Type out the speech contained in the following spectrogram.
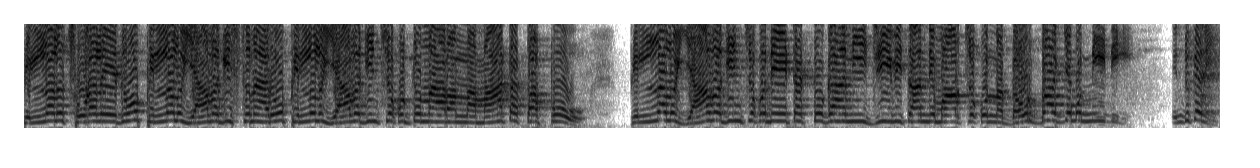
పిల్లలు చూడలేదు పిల్లలు యావగిస్తున్నారు పిల్లలు యావగించుకుంటున్నారన్న మాట తప్పు. పిల్లలు యావగించుకునేటట్టుగా నీ జీవితాన్ని మార్చుకున్న దౌర్భాగ్యము నీది. ఎందుకని?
